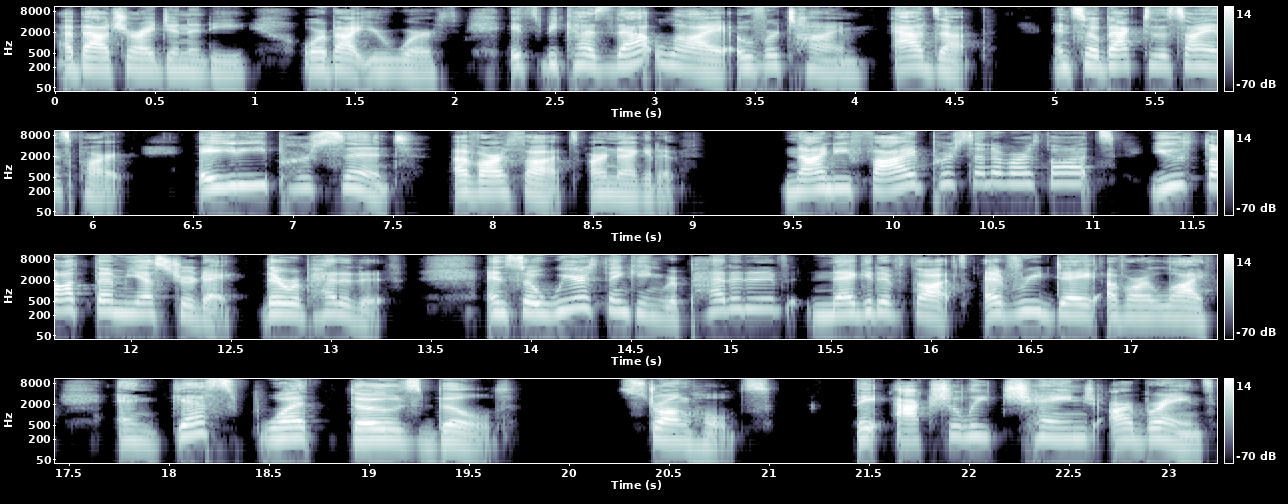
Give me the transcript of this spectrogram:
about your identity or about your worth. It's because that lie over time adds up. And so back to the science part 80% of our thoughts are negative. 95% of our thoughts, you thought them yesterday. They're repetitive. And so we're thinking repetitive negative thoughts every day of our life. And guess what those build? Strongholds. They actually change our brains.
